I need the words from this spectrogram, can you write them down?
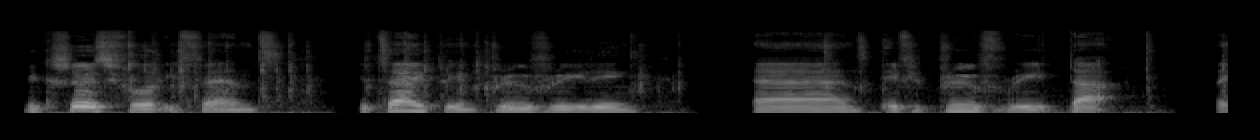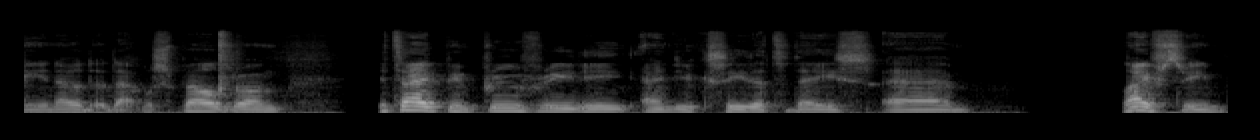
can search for event, you type in proofreading, and if you proofread that, then you know that that was spelled wrong. You type in proofreading, and you can see that today's um, live stream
